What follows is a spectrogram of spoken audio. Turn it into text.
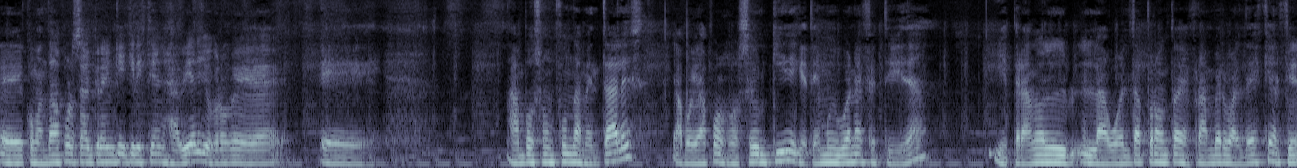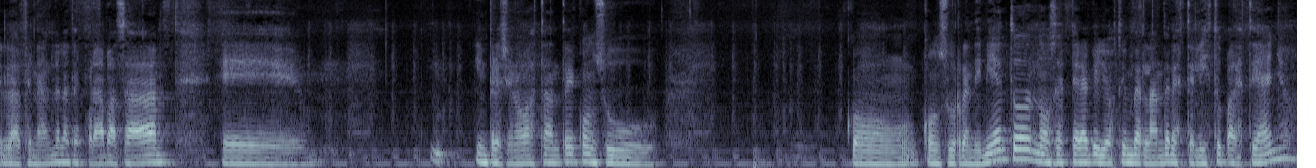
eh, comandado por Zach y Cristian Javier, yo creo que eh, ambos son fundamentales. Apoyados por José Urquidi, que tiene muy buena efectividad y esperando la vuelta pronta de Fran Valdez que al, final de la temporada pasada eh, impresionó bastante con su con, su rendimiento. No se espera que Justin Verlander esté listo para este año,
